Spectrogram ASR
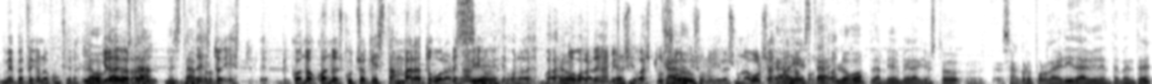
me parece que no funciona. Luego, Yo claro, de verdad, estoy- eh, cuando, cuando escucho que es tan barato volar en Sí. avión, dice, bueno, es barato Luego- volar en avión si vas tú Claro. solo y solo lleves una bolsa de Ahí mano. está. porque va- Luego también, mira, yo esto sangro por la herida, evidentemente.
